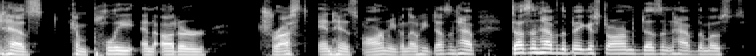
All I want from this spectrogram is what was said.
has complete and utter trust in his arm even though he doesn't have doesn't have the biggest arm, doesn't have the most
